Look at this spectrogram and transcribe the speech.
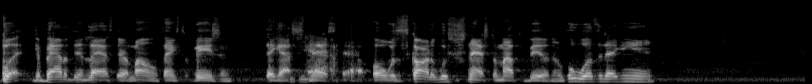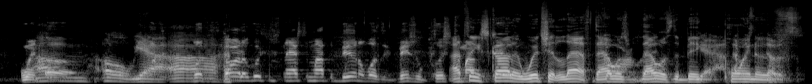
but the battle didn't last there long thanks to Vision. They got Yeah. snatched out. Or was it Scarlet Witch who snatched them out the building? Who was it again? When Um, oh yeah. uh, was it Uh, Scarlet Witch snatched them out the building? Or was it Vision who pushed I them think the Scarlet building? Witch had left. That was that was the big yeah, that point was- that of was-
